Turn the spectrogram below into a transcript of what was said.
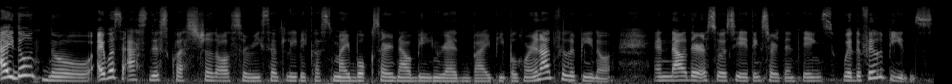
I don't know. I was asked this question also recently because my books are now being read by people who are not Filipino. And now they're associating certain things with the Philippines.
